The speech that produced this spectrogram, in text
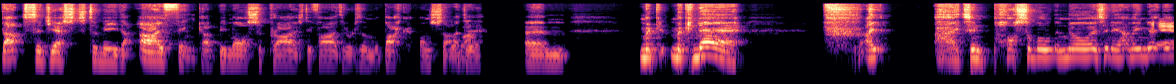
That suggests to me that I think I'd be more surprised if either of them were back on Saturday. Um, Mc, McNair, I, ah, it's impossible to know, isn't it? I mean, yeah.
